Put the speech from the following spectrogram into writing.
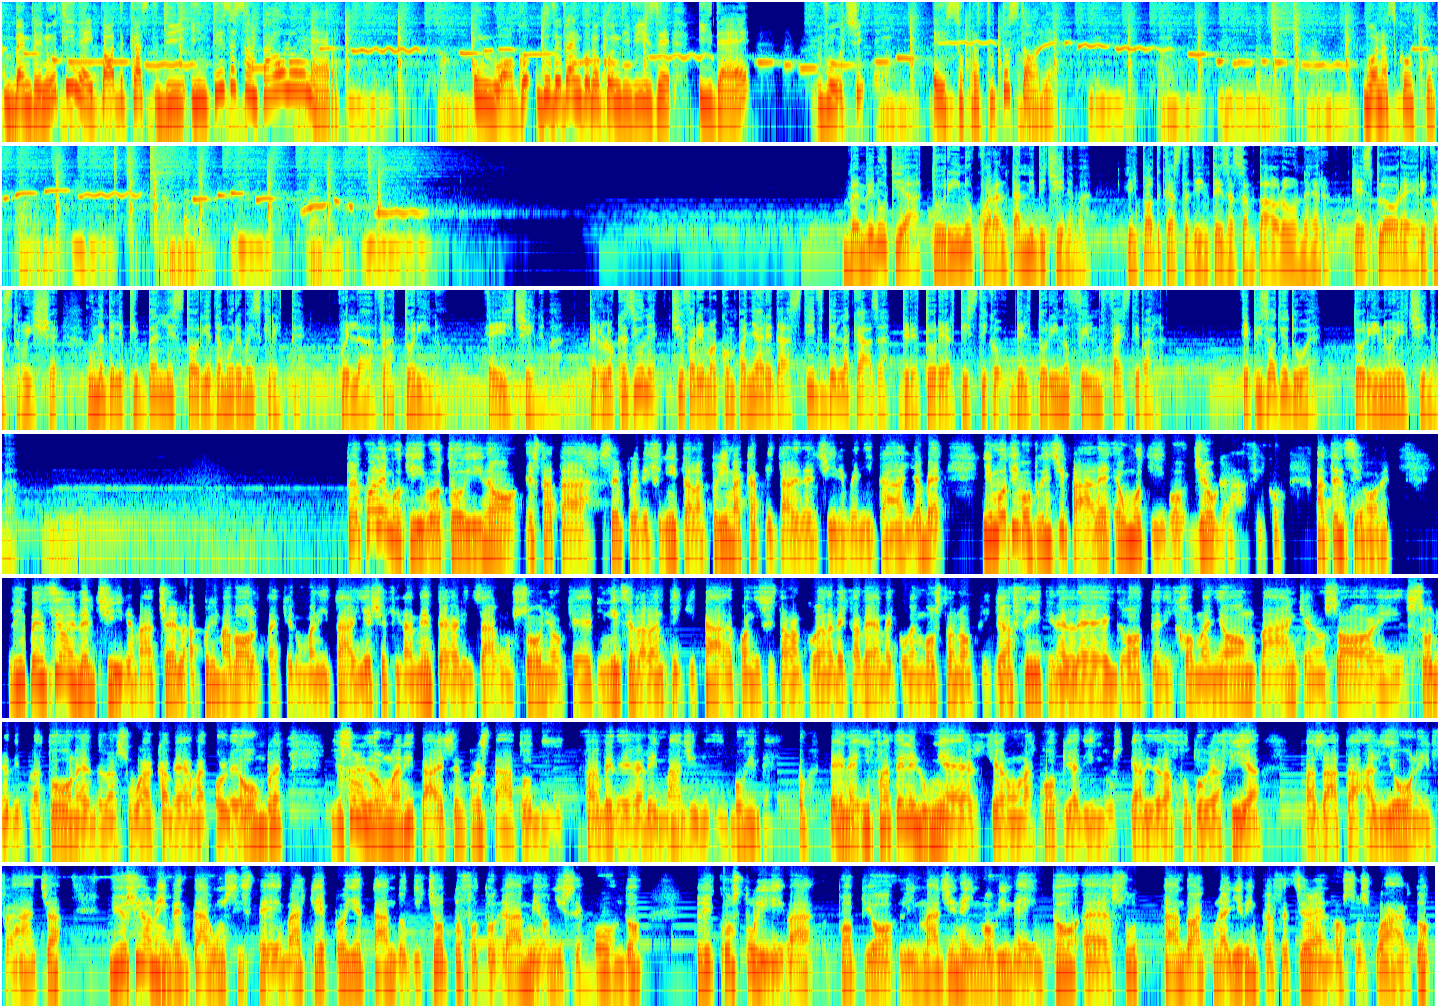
Benvenuti nei podcast di Intesa San Paolo On Air, un luogo dove vengono condivise idee, voci e soprattutto storie. Buon ascolto. Benvenuti a Torino 40 anni di cinema il podcast di Intesa San Paolo On Air che esplora e ricostruisce una delle più belle storie d'amore mai scritte, quella fra Torino e il cinema. Per l'occasione ci faremo accompagnare da Steve Della Casa, direttore artistico del Torino Film Festival. Episodio 2. Torino e il cinema. Per quale motivo Torino è stata sempre definita la prima capitale del cinema in Italia? Beh, il motivo principale è un motivo geografico. Attenzione, L'invenzione del cinema, cioè la prima volta che l'umanità riesce finalmente a realizzare un sogno che inizia dall'antichità, da quando si stava ancora nelle caverne, come mostrano i graffiti nelle grotte di Cro-Magnon, ma anche, non so, il sogno di Platone della sua caverna con le ombre, il sogno dell'umanità è sempre stato di far vedere le immagini in movimento. Bene, i fratelli Lumière, che erano una coppia di industriali della fotografia basata a Lione in Francia, riuscirono a inventare un sistema che proiettando 18 fotogrammi ogni secondo ricostruiva proprio l'immagine in movimento, eh, sfruttando anche una lieve imperfezione del nostro sguardo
